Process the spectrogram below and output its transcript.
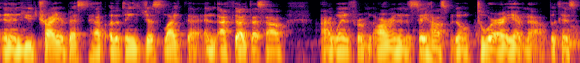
and then you try your best to have other things just like that. And I feel like that's how I went from an RN in the state hospital to where I am now. Because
